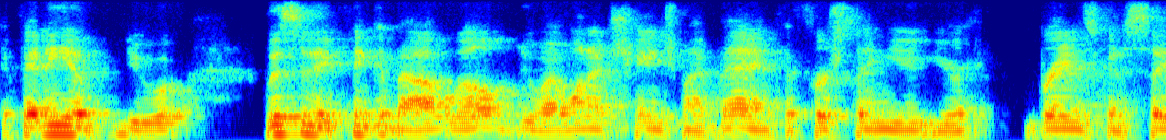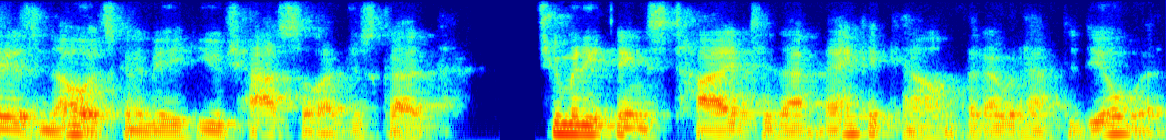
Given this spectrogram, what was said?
if any of you listening think about, well, do I want to change my bank? The first thing you, your brain is going to say is no, it's going to be a huge hassle. I've just got too many things tied to that bank account that I would have to deal with.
